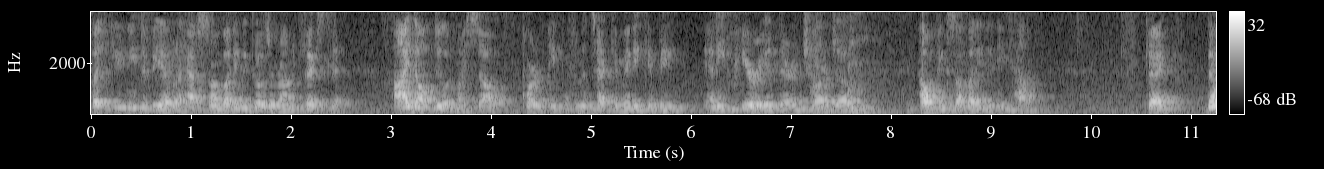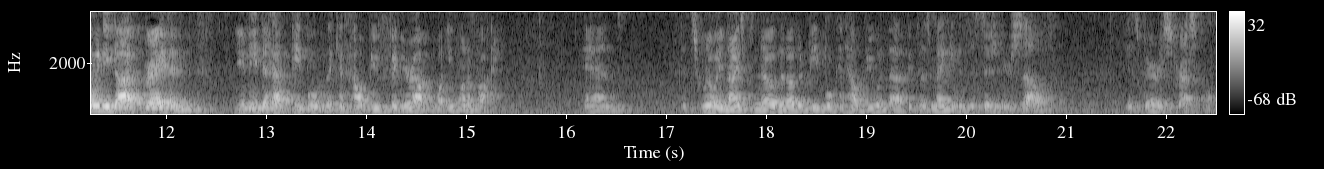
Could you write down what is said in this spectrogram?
but you need to be able to have somebody that goes around and fixes it. I don't do it myself. Part of people from the tech committee can be any period they're in charge of helping somebody that needs help. okay? Then we need to upgrade, and you need to have people that can help you figure out what you want to buy. And it's really nice to know that other people can help you with that, because making the decision yourself is very stressful.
